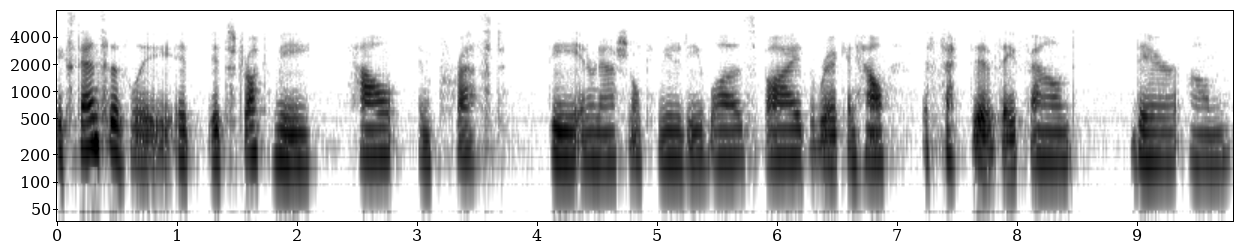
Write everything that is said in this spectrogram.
extensively, it, it struck me how impressed the international community was by the RIC and how effective they found their um,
